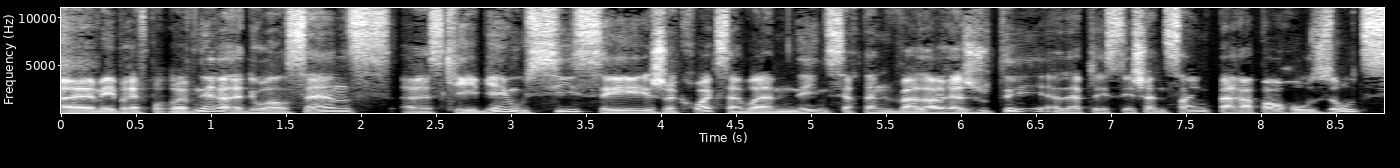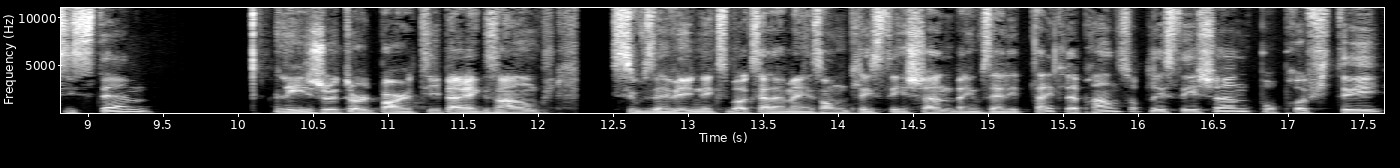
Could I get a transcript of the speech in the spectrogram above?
Euh, mais bref, pour revenir à la DualSense, euh, ce qui est bien aussi, c'est, je crois que ça va amener une certaine valeur ajoutée à la PlayStation 5 par rapport aux autres systèmes. Les jeux third party, par exemple, si vous avez une Xbox à la maison de PlayStation, ben vous allez peut-être le prendre sur PlayStation pour profiter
